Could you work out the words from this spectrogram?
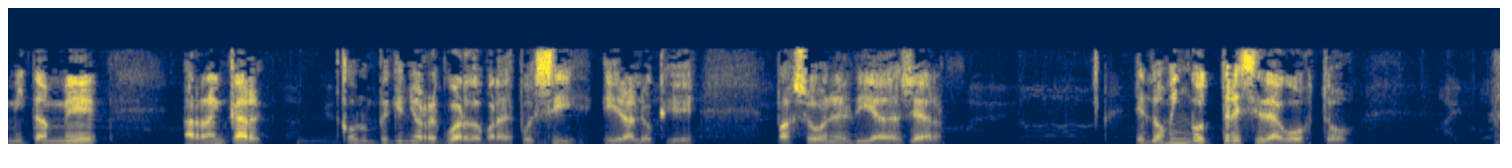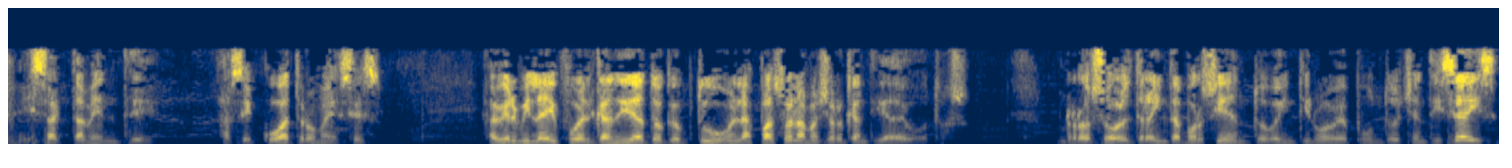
Permítanme arrancar con un pequeño recuerdo para después sí ir a lo que pasó en el día de ayer. El domingo 13 de agosto, exactamente hace cuatro meses, Javier Milei fue el candidato que obtuvo en las PASO la mayor cantidad de votos. Rozó el 30%, 29.86,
